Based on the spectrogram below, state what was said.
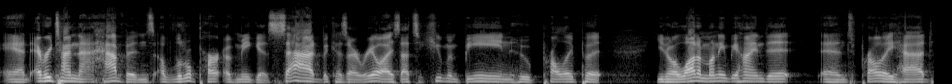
And every time that happens, a little part of me gets sad because I realize that's a human being who probably put, you know, a lot of money behind it and probably had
